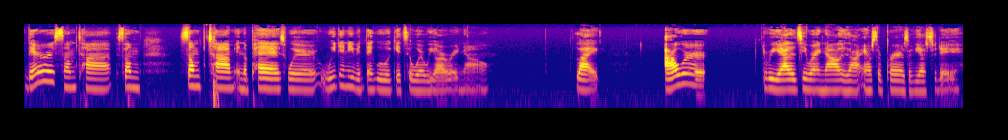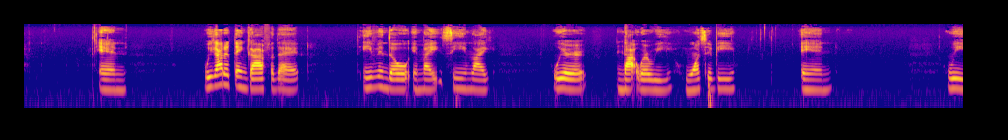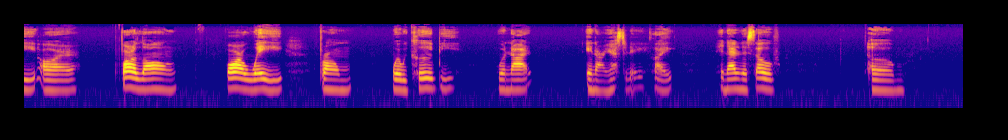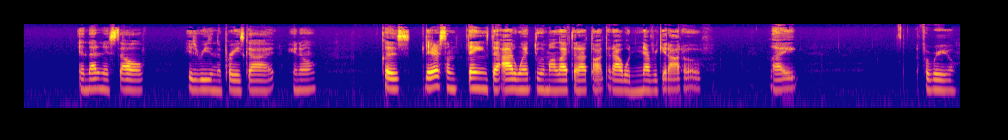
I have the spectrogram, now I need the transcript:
there is some time, some some time in the past where we didn't even think we would get to where we are right now. Like our reality right now is our answered prayers of yesterday. And we got to thank God for that. Even though it might seem like we're not where we want to be and we are far along, far away from where we could be. We're not in our yesterday. Like, and that in itself, um, and that in itself is reason to praise God, you know? Because there are some things that I went through in my life that I thought that I would never get out of. Like, for real.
